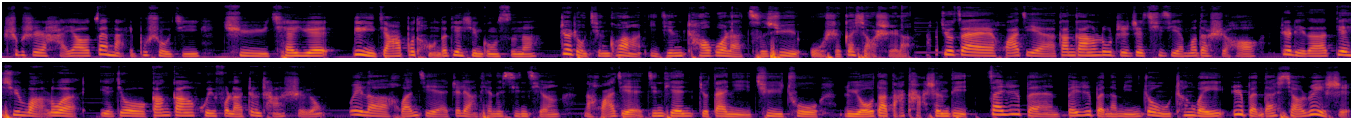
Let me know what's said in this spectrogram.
是不是还要再买一部手机去签约另一家不同的电信公司呢？这种情况已经超过了持续五十个小时了。就在华姐刚刚录制这期节目的时候，这里的电讯网络也就刚刚恢复了正常使用。为了缓解这两天的心情，那华姐今天就带你去一处旅游的打卡圣地，在日本被日本的民众称为“日本的小瑞士”，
